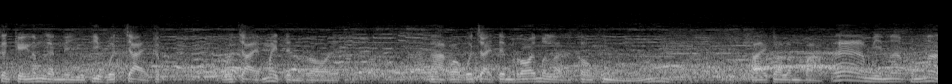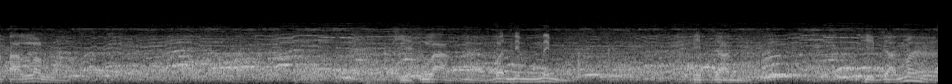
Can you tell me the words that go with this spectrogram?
กางเกงน้ำเงินเนี่ยอยู่ที่หัวใจครับ หัวใจไม่เต็มร้อยถ้าหากว่าหัวใจเต็มร้อยเมื่อไหร่ก็หืมไปก็ลำบากแน่มีหน้าคนหน้าตาล่อนลอยเขียข้างล่างอ่าเบิ้ลนิ่มๆถีบยันถีบยันมาก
